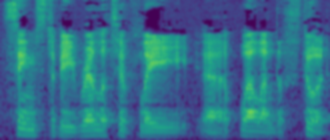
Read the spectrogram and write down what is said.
seems to be relatively uh, well understood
